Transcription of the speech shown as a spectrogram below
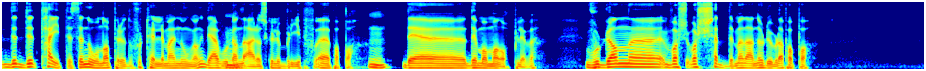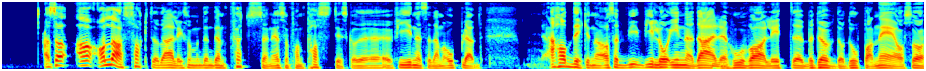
det, det teiteste noen har prøvd å fortelle meg noen gang, det er hvordan det er å skulle bli eh, pappa. Mm. Det, det må man oppleve. Hvordan, eh, hva, hva skjedde med deg når du ble pappa? Altså, Alle har sagt det der, liksom, den, den fødselen er så fantastisk, og det fineste de har opplevd. jeg hadde ikke noe Altså, vi, vi lå inne der hun var litt eh, bedøvd og dopa ned, og så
